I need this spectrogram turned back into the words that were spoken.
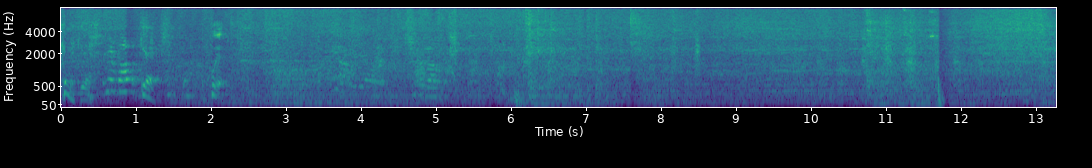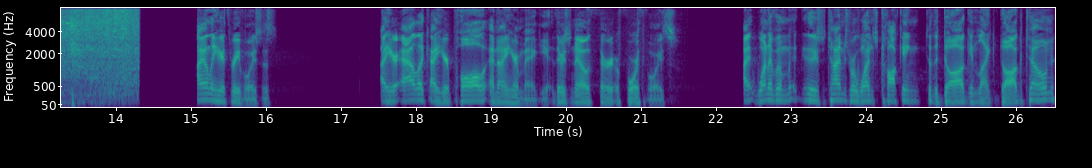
Come here, Cash. Come here, Bubba. Cash. Quick. I only hear three voices. I hear Alec, I hear Paul, and I hear Maggie. There's no third or fourth voice. I, one of them, there's times where one's talking to the dog in like dog tone,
